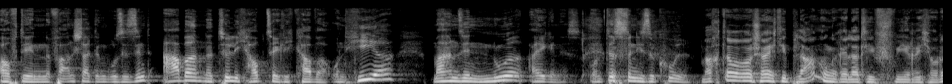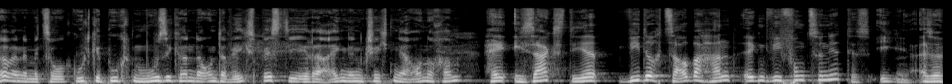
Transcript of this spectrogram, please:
auf den Veranstaltungen, wo sie sind, aber natürlich hauptsächlich Cover. Und hier machen sie nur eigenes. Und das, das finde ich so cool. Macht aber wahrscheinlich die Planung relativ schwierig, oder? Wenn du mit so gut gebuchten Musikern da unterwegs bist, die ihre eigenen Geschichten ja auch noch haben. Hey, ich sag's dir, wie durch Zauberhand irgendwie funktioniert das. Ich, also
